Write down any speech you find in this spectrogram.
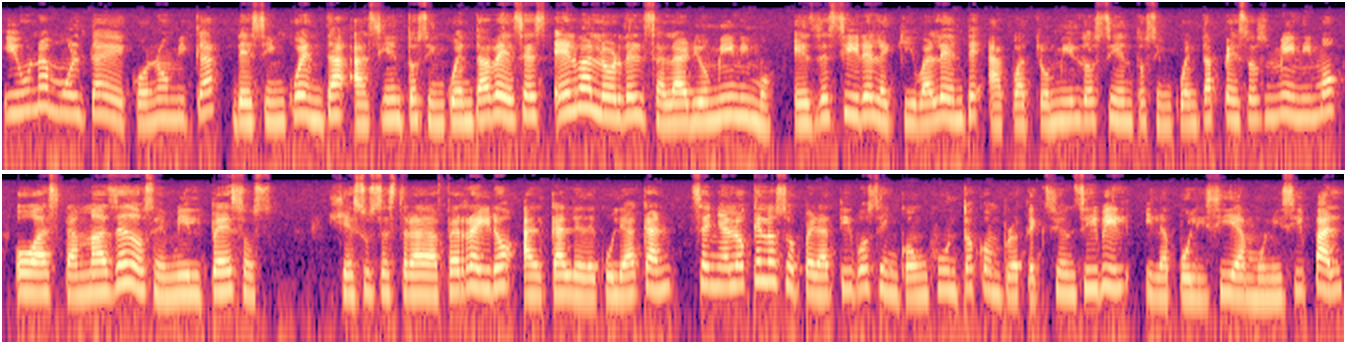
y una multa económica de 50 a 150 veces el valor del salario mínimo, es decir, el equivalente a 4.250 pesos mínimo o hasta más de 12 mil pesos. Jesús Estrada Ferreiro, alcalde de Culiacán, señaló que los operativos en conjunto con Protección Civil y la Policía Municipal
